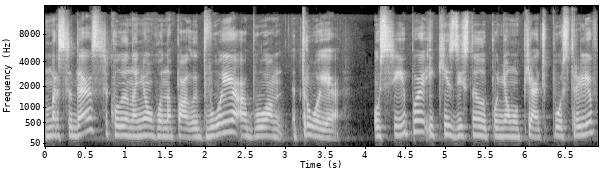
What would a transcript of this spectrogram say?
Мерседес, коли на нього напали двоє або троє осіб, які здійснили по ньому п'ять пострілів.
